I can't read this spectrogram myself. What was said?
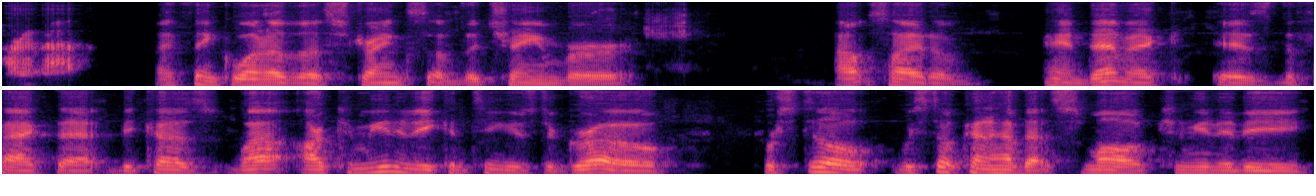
part of that. I think one of the strengths of the chamber outside of pandemic is the fact that because while our community continues to grow, we're still we still kind of have that small community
